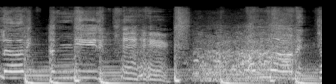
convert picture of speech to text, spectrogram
love it, I need it. My mom had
